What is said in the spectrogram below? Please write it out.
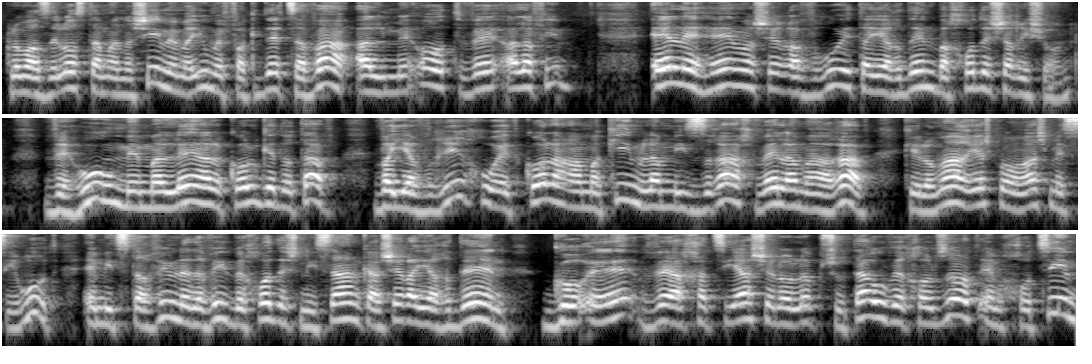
כלומר זה לא סתם אנשים, הם היו מפקדי צבא על מאות ואלפים. אלה הם אשר עברו את הירדן בחודש הראשון, והוא ממלא על כל גדותיו, ויבריחו את כל העמקים למזרח ולמערב. כלומר, יש פה ממש מסירות, הם מצטרפים לדוד בחודש ניסן, כאשר הירדן גואה והחצייה שלו לא פשוטה, ובכל זאת הם חוצים,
